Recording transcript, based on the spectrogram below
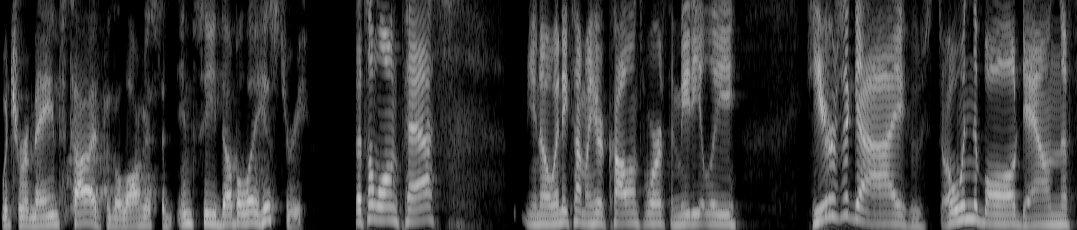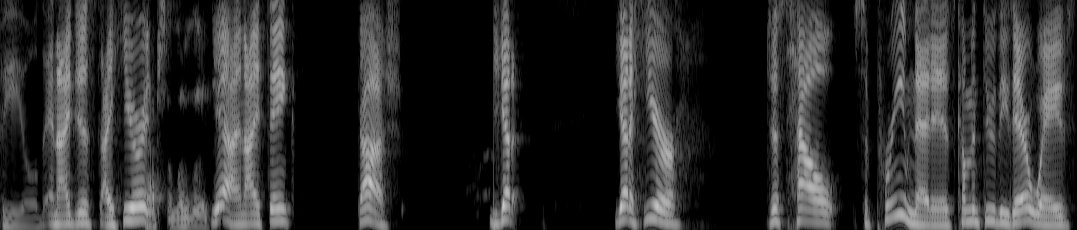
which remains tied for the longest in NCAA history. That's a long pass. You know, anytime I hear Collinsworth, immediately here's a guy who's throwing the ball down the field. And I just, I hear it. Absolutely. Yeah. And I think, gosh, you got to, you got to hear just how supreme that is coming through these airwaves.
